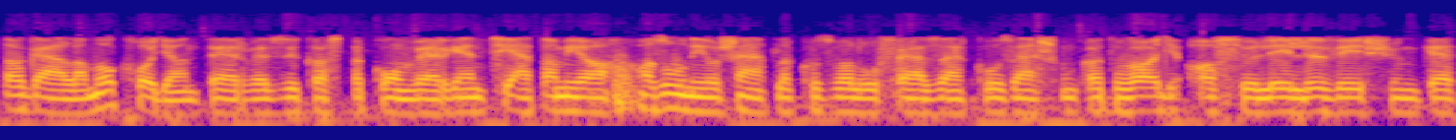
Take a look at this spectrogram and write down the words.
tagállamok, hogyan tervezzük azt a konvergenciát, ami a, az uniós átlaghoz való felzárkózásunkat, vagy a fölé lövésünket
